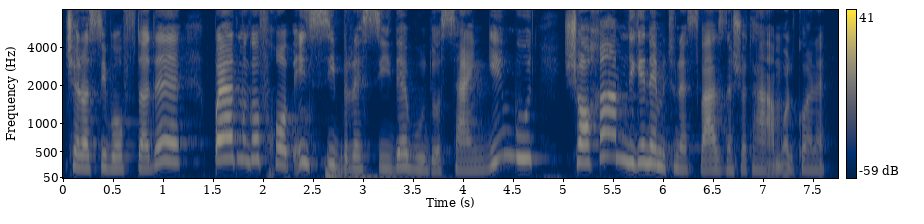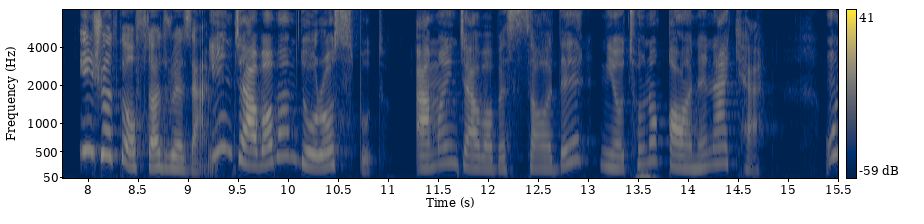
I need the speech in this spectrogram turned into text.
چرا سیب افتاده باید می‌گفت خب این سیب رسیده بود و سنگین بود شاخه هم دیگه نمی‌تونست وزنش رو تحمل کنه. این شد که افتاد روی زمین. این جوابم درست بود اما این جواب ساده نیوتون رو قانع نکرد. اون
